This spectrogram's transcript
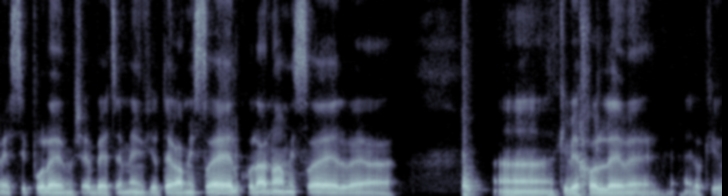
וסיפרו להם שבעצם אין יותר עם ישראל, כולנו עם ישראל, וה... כביכול אה, אלוקים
